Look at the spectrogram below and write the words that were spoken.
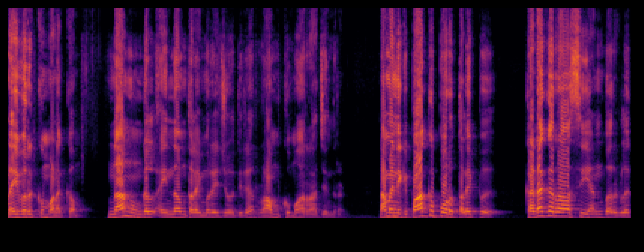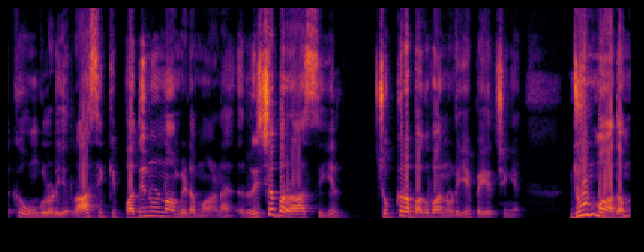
அனைவருக்கும் வணக்கம். நான் உங்கள் ஐந்தாம் தலைமுறை ஜோதிடர் ராம்குமார் ராஜேந்திரன். நம்ம இன்னைக்கு பார்க்க போகிற தலைப்பு கடக ராசி அன்பர்களுக்கு உங்களுடைய ராசிக்கு பதினொன்றாம் இடமான ரிஷப ராசியில் சுக்கர பகவானுடைய பெயர்ச்சிங்க. ஜூன் மாதம்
